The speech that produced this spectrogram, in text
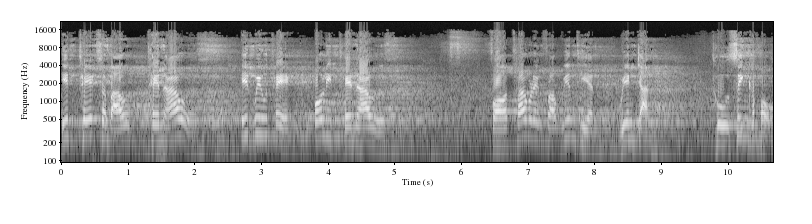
it takes about 10 hours. It will take only 10 hours for traveling from Vientiane, Vientiane to Singapore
